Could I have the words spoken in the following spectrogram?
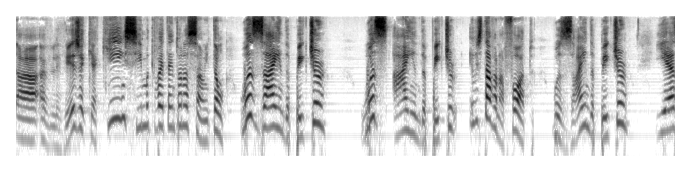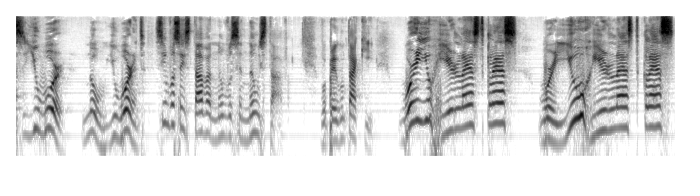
a, a, veja que aqui em cima que vai estar a entonação. Então, was I in the picture? Was I in the picture? Eu estava na foto. Was I in the picture? Yes, you were. No, you weren't. Sim, você estava. Não, você não estava. Vou perguntar aqui. Were you here last class? Were you here last class?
